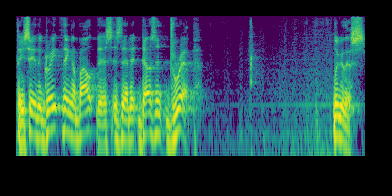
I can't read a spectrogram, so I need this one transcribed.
They say the great thing about this is that it doesn't drip. Look at this.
